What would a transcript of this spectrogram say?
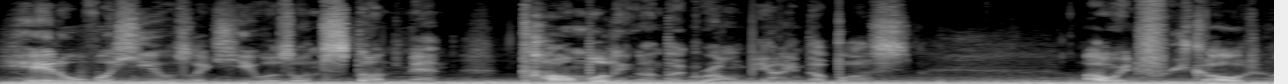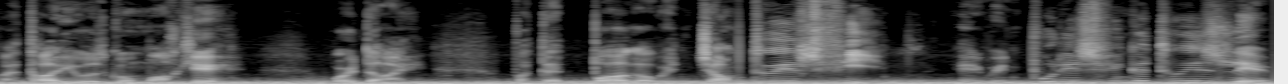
head over heels like he was on stuntman, tumbling on the ground behind the bus. I went freak out. I thought he was gonna mock it or die, but that bugger went jump to his feet and went put his finger to his lip,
